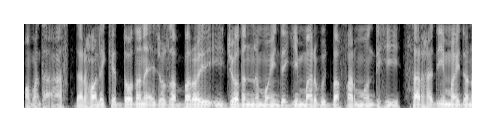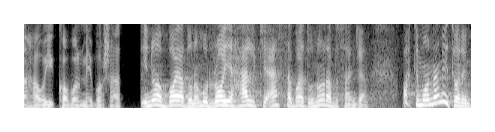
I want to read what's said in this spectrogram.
آمده است. در حالی که دادن اجازه برای ایجاد نمایندگی مربوط به فرماندهی سرحدی میدان هوایی کابل می باشد اینا باید اونمو رای حل که است باید اونا را بسنجن. وقتی ما نمی‌تونیم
